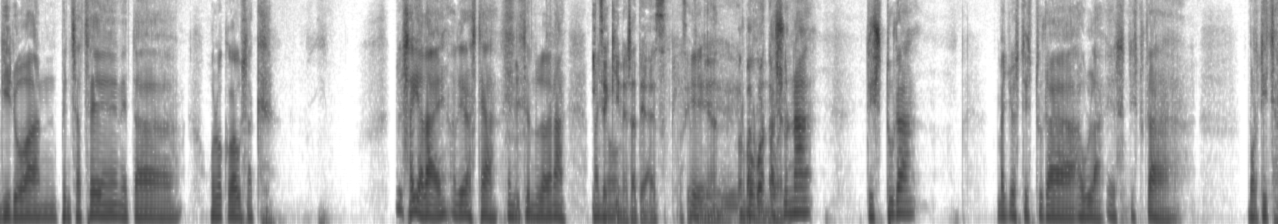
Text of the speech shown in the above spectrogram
giroan pentsatzen eta holoko gauzak zaila da, eh, adieraztea, zenditzen dudana. Baino- Hitzekin esatea, ez? Azken finean, Eh, hor barruan dagoena. tristura, baino ez tristura aula, ez tristura bortitza.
